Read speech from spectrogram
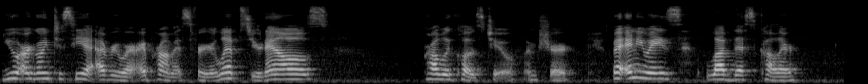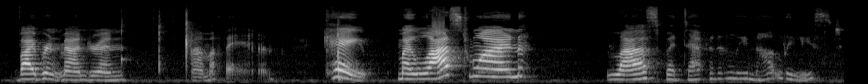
you are going to see it everywhere, I promise. For your lips, your nails, probably clothes too, I'm sure. But anyways, love this color. Vibrant Mandarin. I'm a fan. Okay, my last one, last but definitely not least,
